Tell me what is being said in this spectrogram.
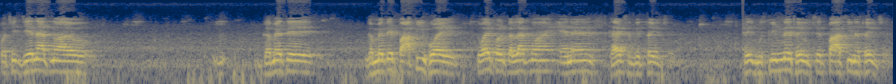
પછી જે નાથનો આવ્યો, ગમે તે ગમે તે પાપી હોય તોય પણ કલાકમાં એને ગાયક સંગીત થયું છે. તે મુસ્લિમને થયું છે થયું છે.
